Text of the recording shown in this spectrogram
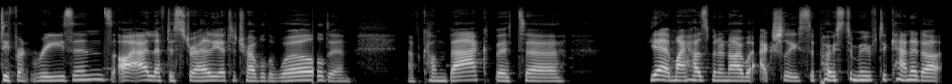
different reasons. I, I left Australia to travel the world, and I've come back, but uh, yeah, my husband and I were actually supposed to move to Canada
